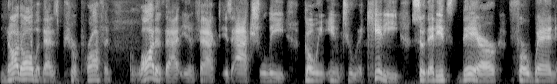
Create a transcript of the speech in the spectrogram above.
not all of that is pure profit. A lot of that, in fact, is actually going into a kitty so that it's there for when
